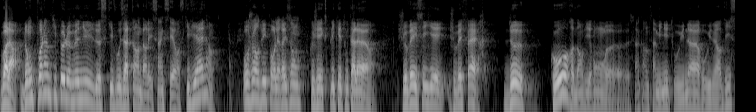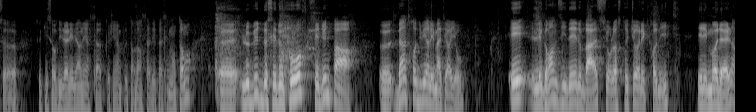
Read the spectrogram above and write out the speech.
Voilà, donc voilà un petit peu le menu de ce qui vous attend dans les cinq séances qui viennent. Aujourd'hui, pour les raisons que j'ai expliquées tout à l'heure, je vais essayer, je vais faire deux cours d'environ 55 euh, minutes ou une heure ou une heure dix. Euh, ceux qui sont venus l'année dernière savent que j'ai un peu tendance à dépasser mon temps. Euh, le but de ces deux cours, c'est d'une part d'introduire les matériaux, et les grandes idées de base sur leur structure électronique et les modèles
